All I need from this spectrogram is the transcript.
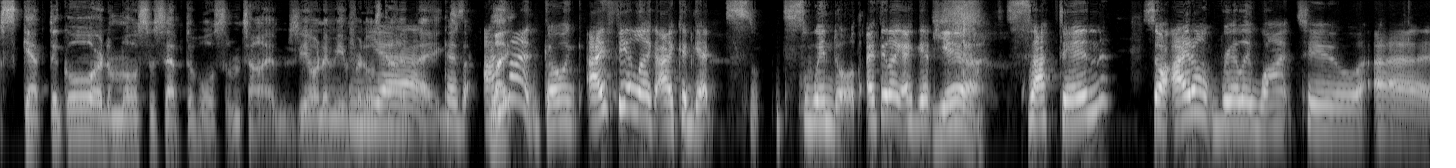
skeptical are the most susceptible sometimes. You know what I mean for those yeah, kind of things. Because I'm like, not going. I feel like I could get swindled. I feel like I get yeah sucked in. So I don't really want to. uh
